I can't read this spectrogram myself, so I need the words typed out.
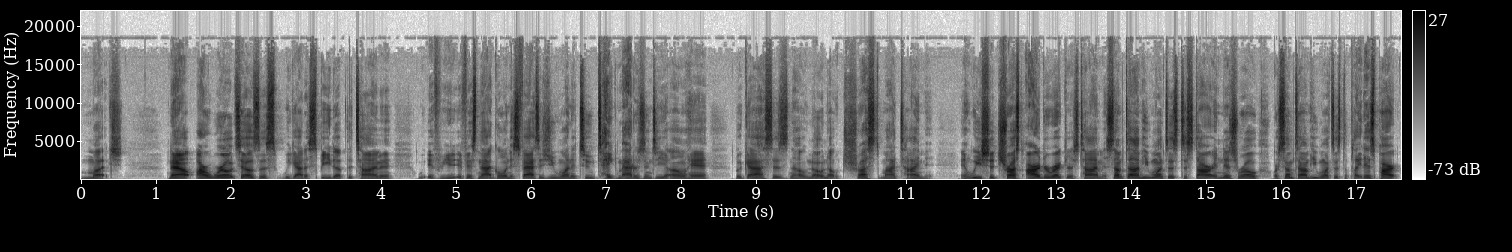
much. Now, our world tells us we got to speed up the timing. If you if it's not going as fast as you want it to, take matters into your own hand. But God says, no, no, no. Trust my timing. And we should trust our director's timing. Sometimes he wants us to star in this role, or sometimes he wants us to play this part.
